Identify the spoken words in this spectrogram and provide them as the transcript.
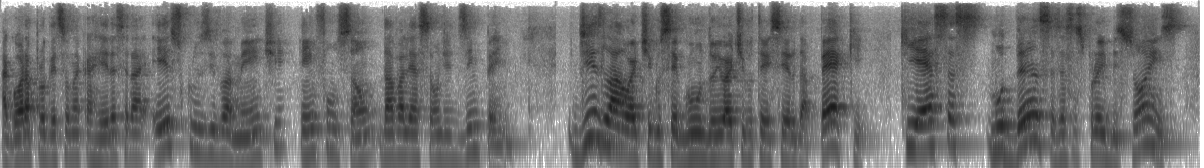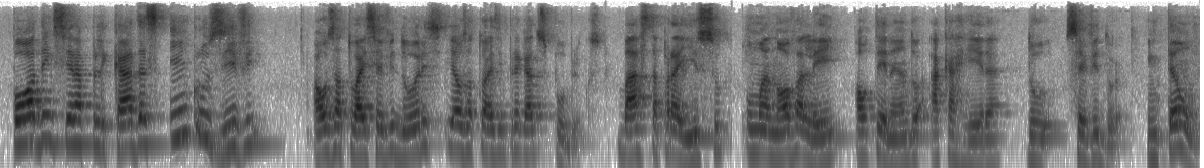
Agora a progressão na carreira será exclusivamente em função da avaliação de desempenho. Diz lá o artigo 2 e o artigo 3 da PEC que essas mudanças, essas proibições, podem ser aplicadas inclusive aos atuais servidores e aos atuais empregados públicos. Basta para isso uma nova lei alterando a carreira do servidor. Então,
